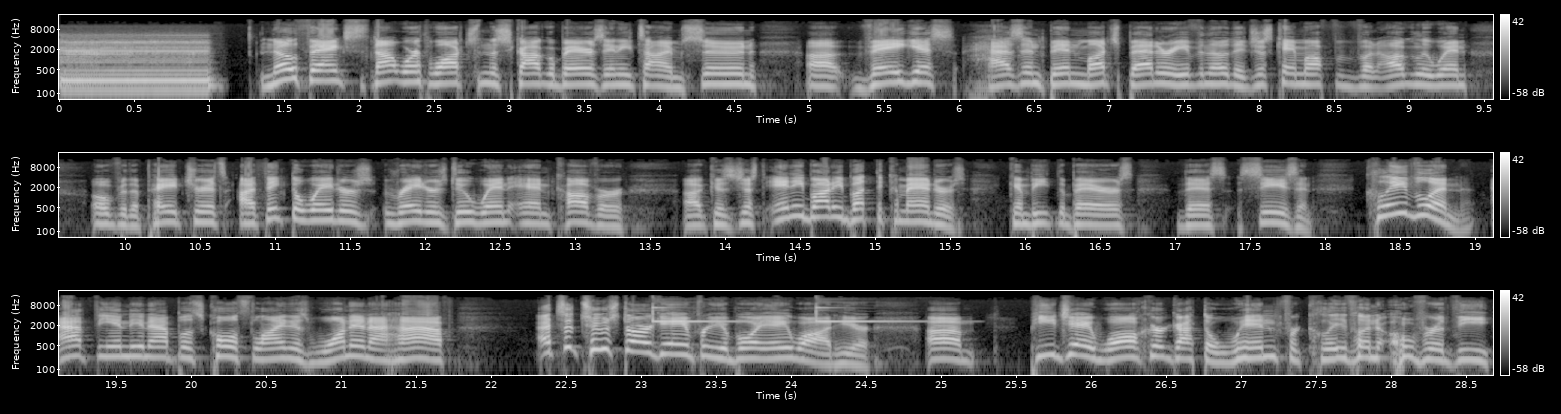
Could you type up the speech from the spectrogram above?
no thanks. It's not worth watching the Chicago Bears anytime soon. Uh, Vegas hasn't been much better, even though they just came off of an ugly win over the Patriots. I think the Raiders Raiders do win and cover because uh, just anybody but the Commanders can beat the Bears this season. Cleveland at the Indianapolis Colts line is one and a half. That's a two star game for your boy AWOD here. Um, PJ Walker got the win for Cleveland over the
